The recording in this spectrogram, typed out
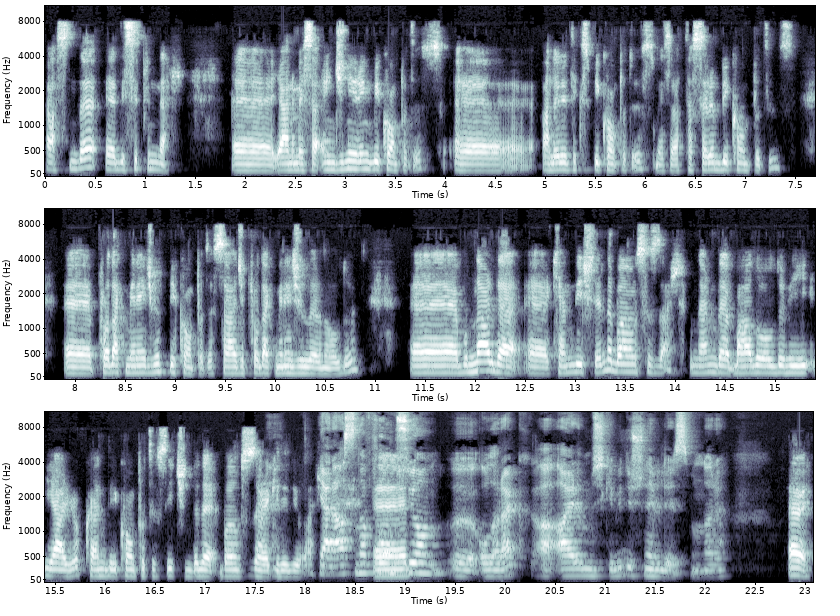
aslında e, disiplinler. E, yani mesela engineering bir competence, e, analytics bir competence, mesela tasarım bir competence, e, product management bir competence, sadece product manager'ların olduğu. E, bunlar da e, kendi işlerinde bağımsızlar. Bunların da bağlı olduğu bir yer yok. Kendi kompetansı içinde de bağımsız hareket ediyorlar. Yani aslında fonksiyon ee, olarak ayrılmış gibi düşünebiliriz bunları. Evet.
